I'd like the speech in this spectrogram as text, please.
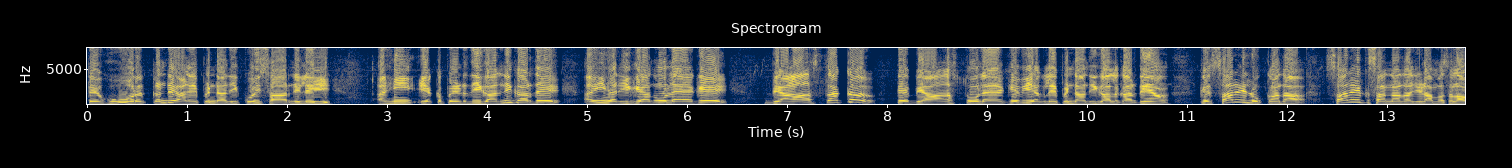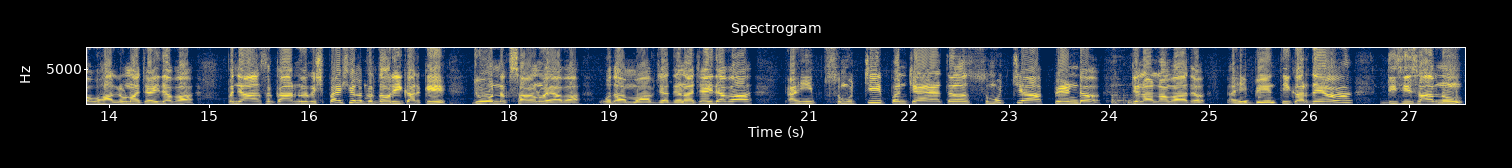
ਤੇ ਹੋਰ ਕੰਢੇ ਵਾਲੇ ਪਿੰਡਾਂ ਦੀ ਕੋਈ ਸਾਰ ਨਹੀਂ ਲਈ। ਅਸੀਂ ਇੱਕ ਪਿੰਡ ਦੀ ਗੱਲ ਨਹੀਂ ਕਰਦੇ, ਅਸੀਂ ਹਰੀਕਿਆਂ ਤੋਂ ਲੈ ਕੇ ਬਿਆਸ ਤੱਕ ਤੇ ਬਿਆਸ ਤੋਂ ਲੈ ਕੇ ਵੀ ਅਗਲੇ ਪਿੰਡਾਂ ਦੀ ਗੱਲ ਕਰਦੇ ਹਾਂ ਕਿ ਸਾਰੇ ਲੋਕਾਂ ਦਾ, ਸਾਰੇ ਕਿਸਾਨਾਂ ਦਾ ਜਿਹੜਾ ਮਸਲਾ ਉਹ ਹੱਲ ਹੋਣਾ ਚਾਹੀਦਾ ਵਾ। ਪੰਜਾਬ ਸਰਕਾਰ ਨੂੰ ਇੱਕ ਸਪੈਸ਼ਲ ਗਰਦੌਰੀ ਕਰਕੇ ਜੋ ਨੁਕਸਾਨ ਹੋਇਆ ਵਾ, ਉਹਦਾ ਮੁਆਵਜ਼ਾ ਦੇਣਾ ਚਾਹੀਦਾ ਵਾ। ਅਸੀਂ ਸਮੁੱਚੀ ਪੰਚਾਇਤ, ਸਮੁੱਚਾ ਪਿੰਡ ਜਲਾਲਾਬਾਦ, ਅਸੀਂ ਬੇਨਤੀ ਕਰਦੇ ਹਾਂ, ਡੀਸੀ ਸਾਹਿਬ ਨੂੰ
